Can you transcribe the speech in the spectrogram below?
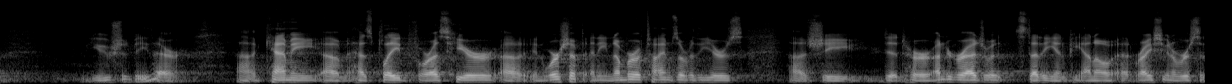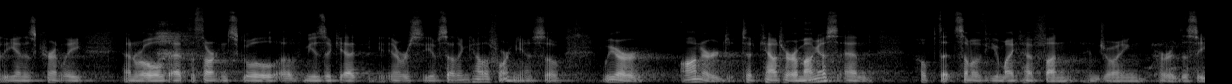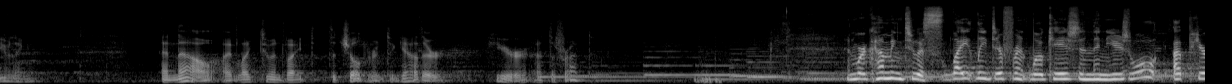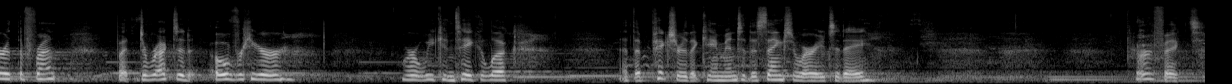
you should be there. Uh, Cami um, has played for us here uh, in worship any number of times over the years. Uh, she did her undergraduate study in piano at Rice University and is currently enrolled at the Thornton School of Music at University of Southern California. So we are honored to count her among us and hope that some of you might have fun enjoying her this evening. And now I'd like to invite the children to gather here at the front. And we're coming to a slightly different location than usual, up here at the front, but directed over here where we can take a look at the picture that came into the sanctuary today. Perfect.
